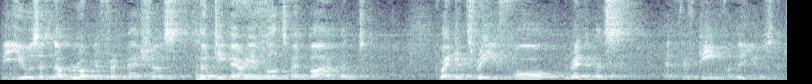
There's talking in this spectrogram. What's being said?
We use a number of different measures, 30 variables for environment, 23 for readiness, and 15 for the usage.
